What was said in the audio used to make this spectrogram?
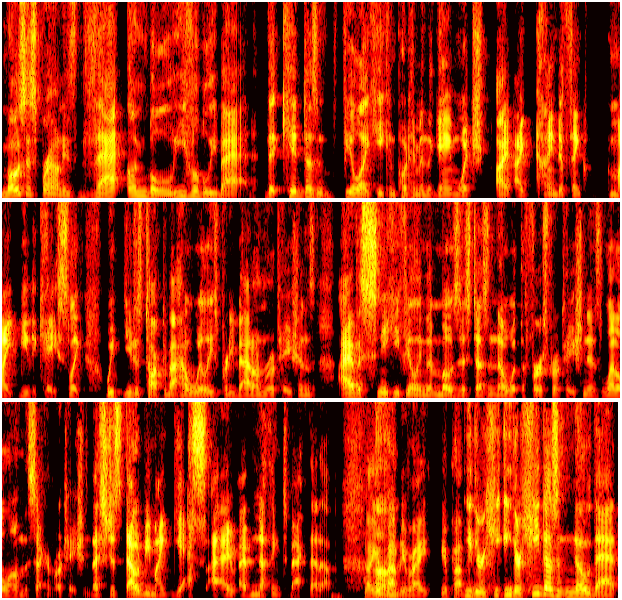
Moses Brown is that unbelievably bad that Kidd doesn't feel like he can put him in the game, which I, I kind of think might be the case. Like we you just talked about how Willie's pretty bad on rotations. I have a sneaky feeling that Moses doesn't know what the first rotation is, let alone the second rotation. That's just that would be my guess. I, I have nothing to back that up. No, you're um, probably right. You're probably either right. he either he doesn't know that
